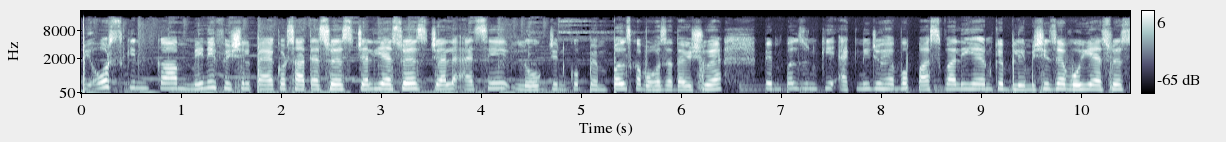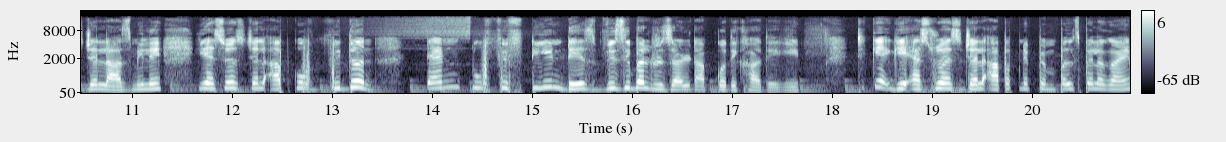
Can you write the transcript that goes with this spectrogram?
प्योर स्किन का मिनी फेशियल पैक और साथ एस ओ एस जल ये एस ओ एस जल ऐसे लोग जिनको पिंपल्स का बहुत ज़्यादा इशू है पिंपल्स उनकी एक्नी जो है वो पस वाली है, उनके ब्लेमिशेज है, वो ये एस ओ एस जल लाजमी लें। ये एस ओ एस जल आपको within ten to fifteen days visible result आपको दिखा देगी। ठीक है, ये एस एस जल आप अपने पिंपल्स पे लगाएँ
